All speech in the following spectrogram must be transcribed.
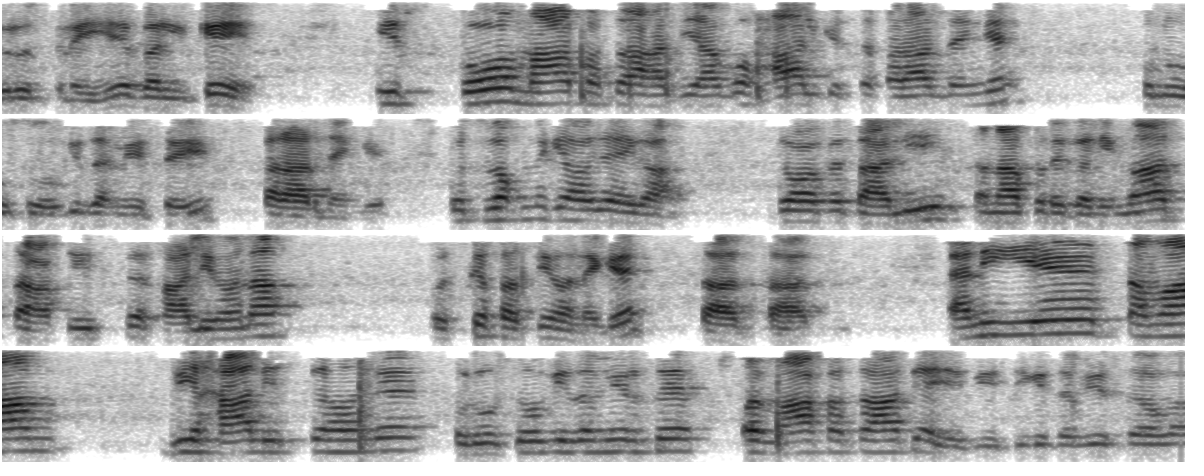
दुरुस्त नहीं है, बल्कि इसको माँ फसाहतिया को हाल किससे करार देंगे? खलूस होगी ज़मीर से ही करार देंगे। उस वक्त में क्या हो जाएगा? जवाब तालीम तनाफुर कलीमत, ताकीद से खाली होना, उसके फंसी होने के साथ साथ यानी ये तमाम भी हाल इससे होंगे, रूसों की ज़मीर से और माँ फसाद या ये भी इसी की ज़मीर से होगा।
